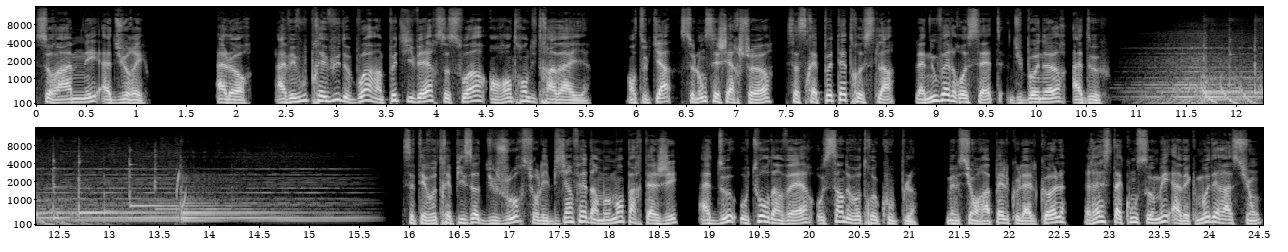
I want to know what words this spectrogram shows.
sera amenée à durer. Alors, Avez-vous prévu de boire un petit verre ce soir en rentrant du travail? En tout cas, selon ces chercheurs, ça serait peut-être cela, la nouvelle recette du bonheur à deux. C'était votre épisode du jour sur les bienfaits d'un moment partagé à deux autour d'un verre au sein de votre couple. Même si on rappelle que l'alcool reste à consommer avec modération.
